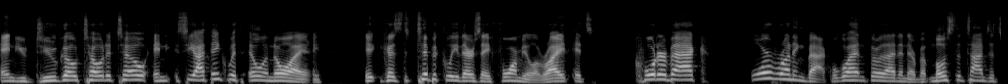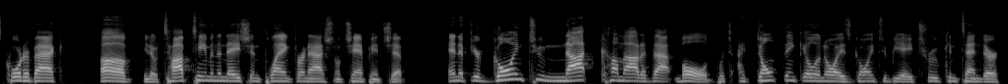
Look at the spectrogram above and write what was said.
and you do go toe to toe, and see, I think with Illinois, because typically there's a formula, right? It's quarterback or running back. We'll go ahead and throw that in there, but most of the times it's quarterback of, you know, top team in the nation playing for a national championship. And if you're going to not come out of that mold, which I don't think Illinois is going to be a true contender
